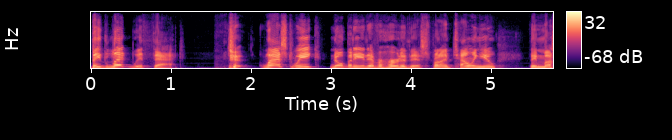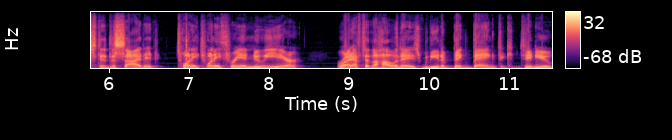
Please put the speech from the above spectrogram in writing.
They led with that. To, last week, nobody had ever heard of this, but I'm telling you, they must have decided 2023, a new year, right after the holidays, we need a big bang to continue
